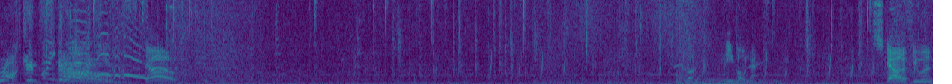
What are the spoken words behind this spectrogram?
rock and stone! Stone! Look, Nebo Nut. Scout, if you would.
